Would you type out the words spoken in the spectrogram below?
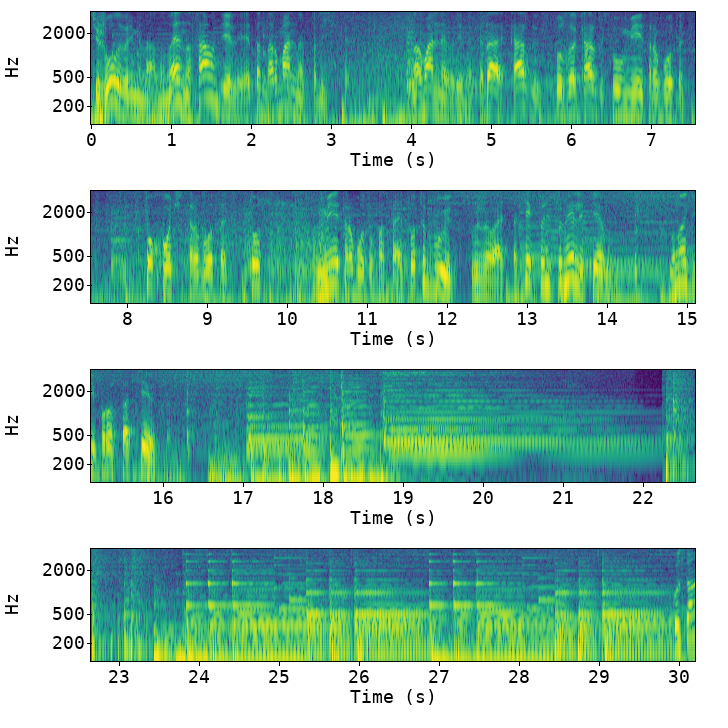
тяжелые времена. Но, наверное, на самом деле это нормальная политика. Нормальное время, когда каждый, что за каждый, кто умеет работать, кто хочет работать, кто умеет работу поставить, тот и будет выживать. А те, кто не сумели, те многие просто отсеются.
